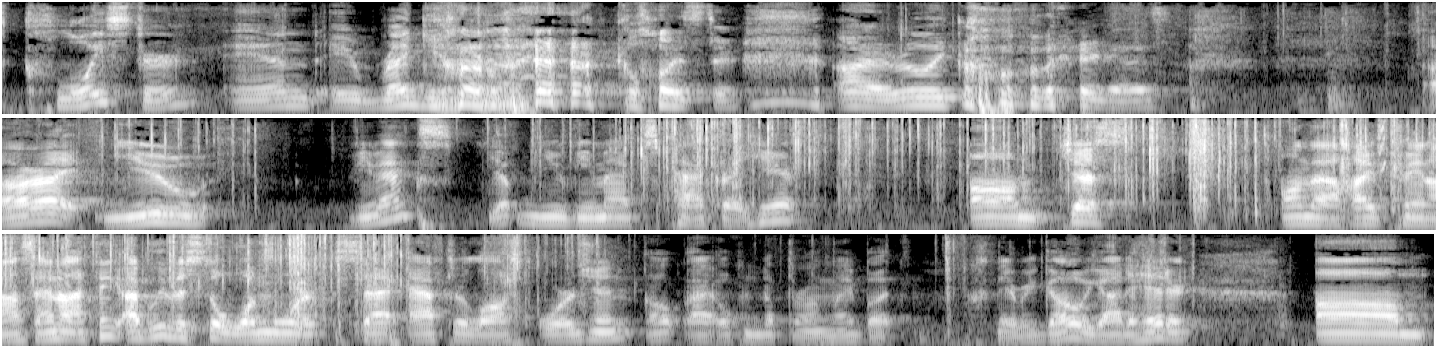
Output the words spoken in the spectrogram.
Cloyster and a regular Cloyster. All right, really cool there, guys. All right, you VMAX? Yep, Mew VMAX pack right here. Um, just on that hype train, honestly. I I think, I believe there's still one more set after Lost Origin. Oh, I opened up the wrong way, but there we go. We got a hitter. Um,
